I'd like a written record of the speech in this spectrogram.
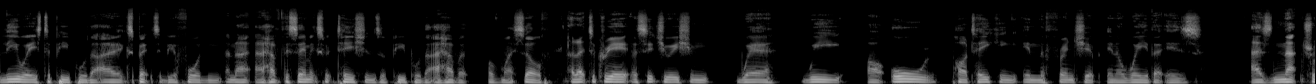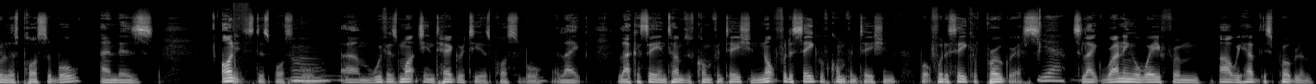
leeways to people that I expect to be afforded, and I, I have the same expectations of people that I have of myself. I like to create a situation where we are all partaking in the friendship in a way that is as natural as possible and as honest as possible um, with as much integrity as possible. Like like i say in terms of confrontation not for the sake of confrontation but for the sake of progress. Yeah. it's like running away from ah we have this problem.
